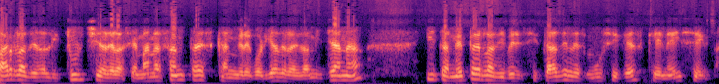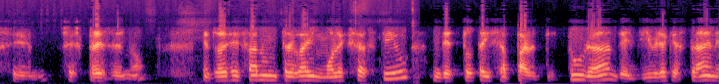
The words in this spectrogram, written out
parla de la litúrgia de la Setmana Santa, és Can Gregorià de l'edat mitjana, i també per la diversitat de les músiques que en ell s'expressen, no? Entonces ells fan un treball molt exhaustiu de tota aquesta partitura del llibre que està en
